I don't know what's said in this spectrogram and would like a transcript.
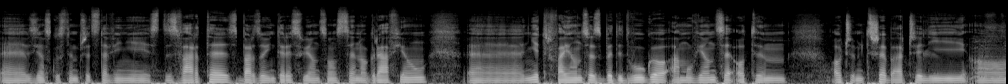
E, W związku z tym przedstawienie jest zwarte, z bardzo interesującą scenografią, e, nie trwające zbyt długo, a mówiące o tym, o czym trzeba, czyli o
